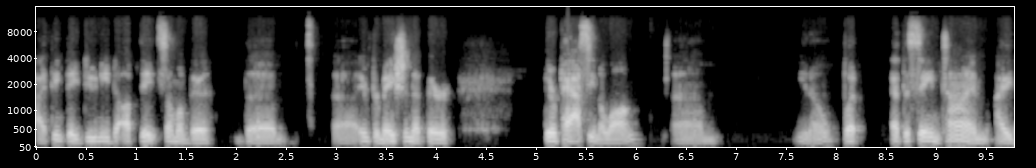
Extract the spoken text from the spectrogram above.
I think they do need to update some of the the uh, information that they're they're passing along. Um, you know, but at the same time, I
